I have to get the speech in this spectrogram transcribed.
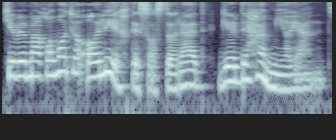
که به مقامات عالی اختصاص دارد گرد هم می آیند.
